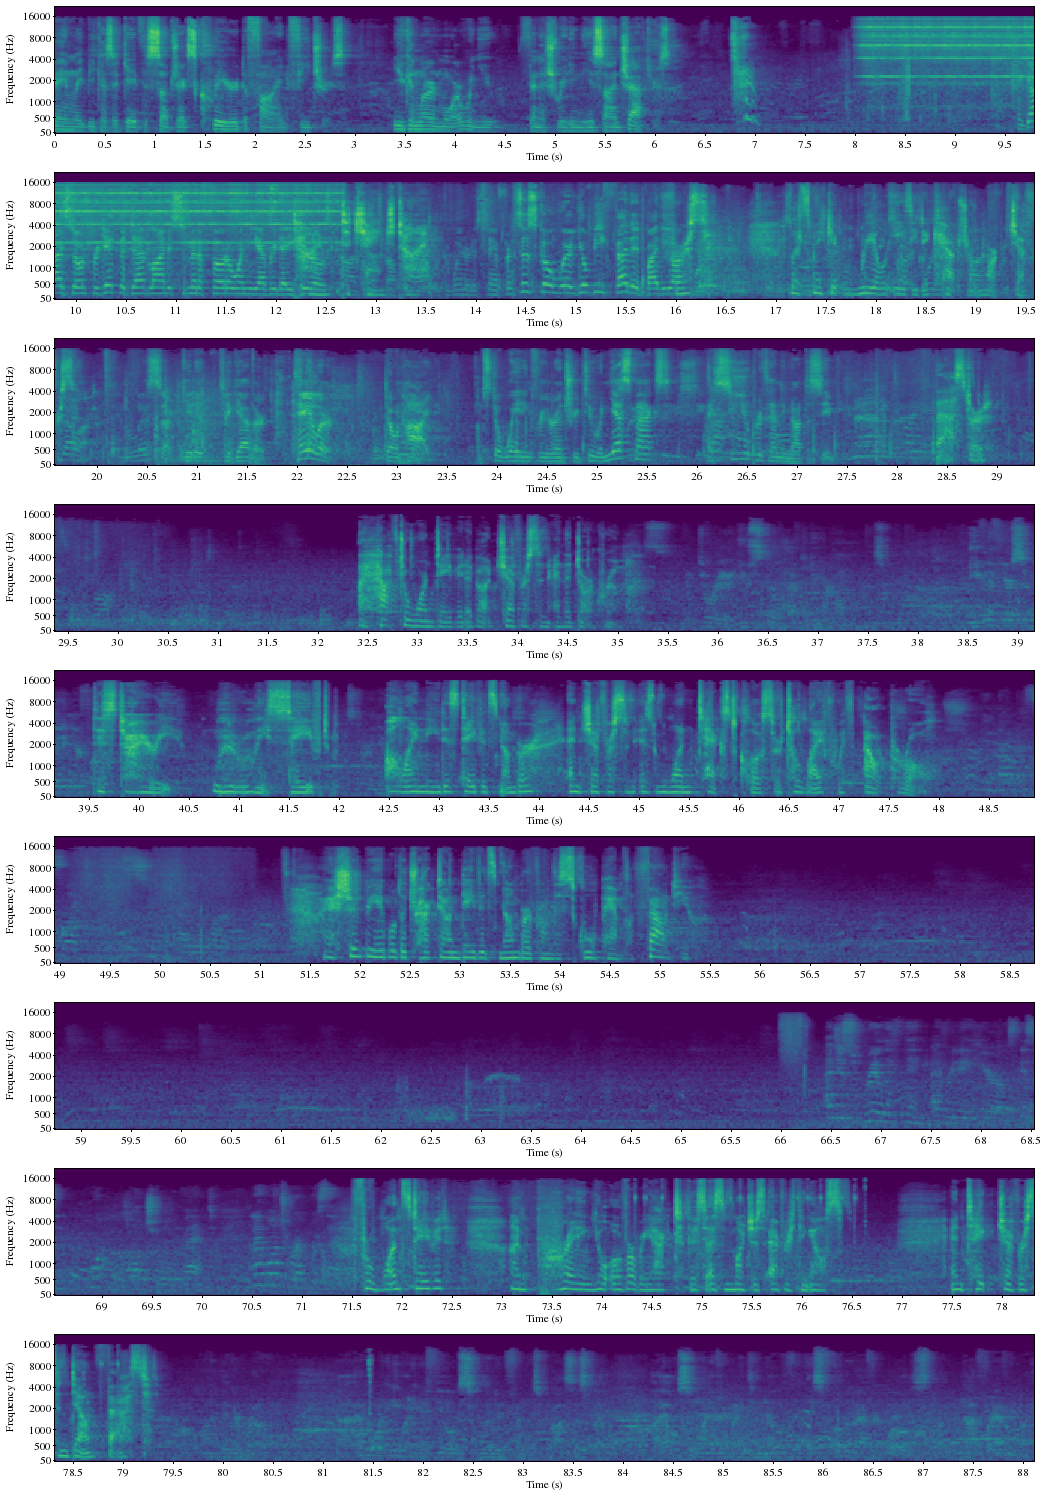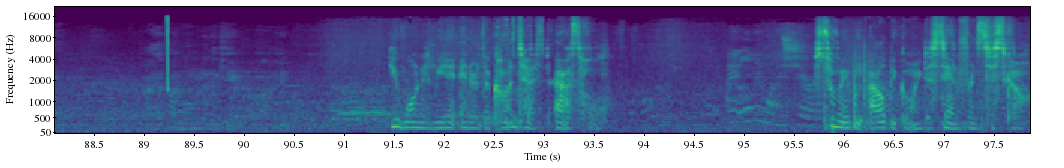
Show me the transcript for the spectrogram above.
Mainly because it gave the subjects clear, defined features. You can learn more when you finish reading the assigned chapters. And guys, don't forget the deadline to submit a photo in the Everyday Heroes to change time. The winner to San Francisco, where you'll be feted by the First, artwork. let's make it real easy to capture Mark Jefferson. And Alyssa, get it together. Taylor, don't hide. I'm still waiting for your entry too. And yes, Max, I see you pretending not to see me. Bastard. Have to warn David about Jefferson and the dark room. This diary literally saved. Me. All I need is David's number, and Jefferson is one text closer to life without parole. I should be able to track down David's number from the school pamphlet. Found you. I just really think Everyday Heroes is an important cultural event, and I want to represent. For once, David, I'm praying you'll overreact to this as much as everything else. And take Jefferson down fast. You wanted me to enter the contest, asshole. So maybe I'll be going to San Francisco.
